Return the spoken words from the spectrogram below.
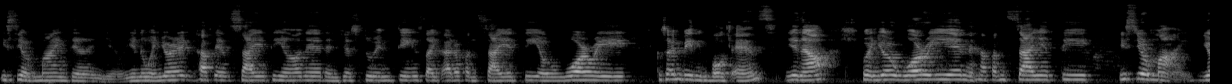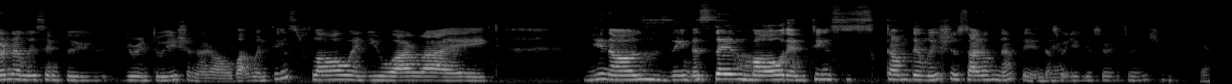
it's your mind telling you. You know, when you have the anxiety on it and just doing things like out of anxiety or worry. Because I'm being both ends. You know, when you're worrying and have anxiety, it's your mind. You're not listening to your intuition at all. But when things flow and you are like you know, in the same mode and things come delicious out of nothing. That's Yeah. when you use your intuition. Yeah.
